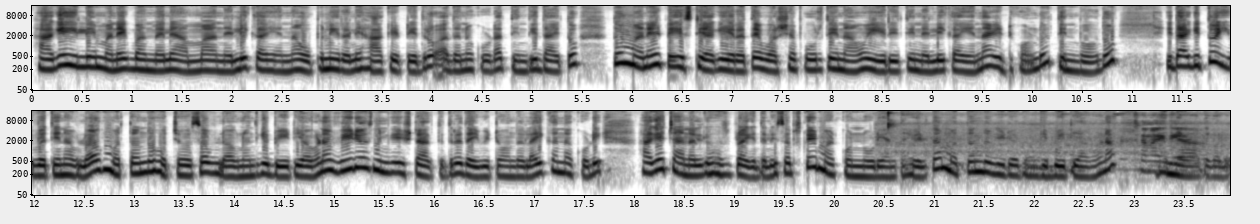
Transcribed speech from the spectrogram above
ಹಾಗೆ ಇಲ್ಲಿ ಮನೆಗೆ ಬಂದಮೇಲೆ ಅಮ್ಮ ನೆಲ್ಲಿಕಾಯಿಯನ್ನು ಉಪ್ಪು ನೀರಲ್ಲಿ ಹಾಕಿಟ್ಟಿದ್ರು. ಅದನ್ನು ಕೂಡ ತಿಂದಿದ್ದಾಯಿತು. ತುಂಬಾ ಟೇಸ್ಟಿಯಾಗಿ ಇರುತ್ತೆ. ವರ್ಷ ಪೂರ್ತಿ ನಾವು ಈ ರೀತಿ ನೆಲ್ಲಿಕಾಯಿಯನ್ನು ಇಟ್ಕೊಂಡು ತಿನ್ಬೋದು. ಇದಾಗಿತ್ತು ಇವತ್ತಿನ ವ್ಲಾಗ್. ಮತ್ತೊಂದು ಹೊಸ ಹೊಸ ವ್ಲಾಗ್ನೊಂದಿಗೆ ಭೇಟಿಯಾಗೋಣ. ವಿಡಿಯೋಸ್ ನಿಮಗೆ ಇಷ್ಟ ಆಗ್ತಿದ್ರೆ ದಯವಿಟ್ಟು ಒಂದು ಲೈಕನ್ನು ಲೈಕನ್ನು ಕೊಡಿ. ಹಾಗೆ ಚಾನಲ್ಗೆ ಹೊಸಬರಾಗಿದ್ದಲ್ಲಿ ಸಬ್ಸ್ಕ್ರೈಬ್ ಮಾಡ್ಕೊಂಡು ನೋಡಿ ಅಂತ ಹೇಳ್ತಾ ಮತ್ತೊಂದು ವಿಡಿಯೋದೊಂದಿಗೆ ಭೇಟಿಯಾಗೋಣ. ಧನ್ಯವಾದಗಳು.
